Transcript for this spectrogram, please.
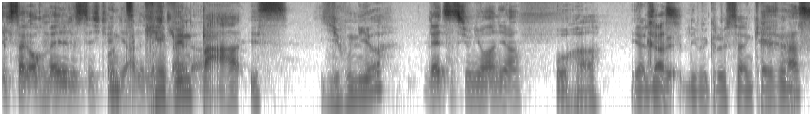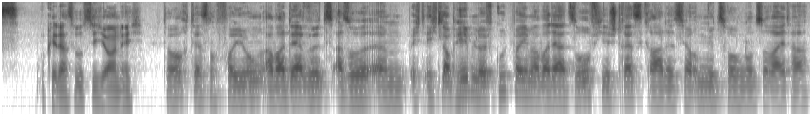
ich sag auch Meldeliste, ich kenne die alle nicht. Kevin. Barr ist Junior? Letztes Juniorenjahr. Oha. Ja, Krass. liebe, liebe Grüße an Kevin. Krass. Okay, das wusste ich auch nicht. Doch, der ist noch voll jung, aber der wird, also ähm, ich, ich glaube, Heben läuft gut bei ihm, aber der hat so viel Stress gerade, ist ja umgezogen und so weiter.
